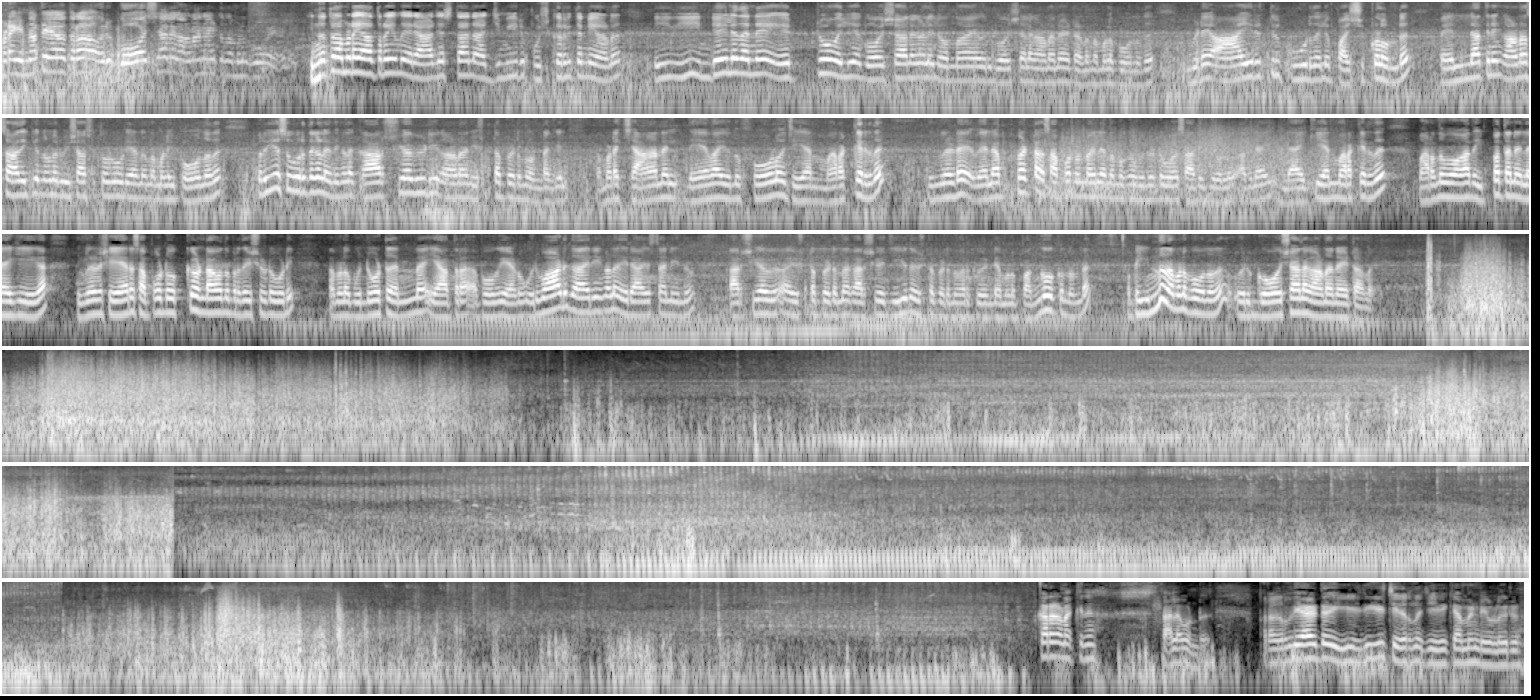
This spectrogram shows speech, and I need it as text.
നമ്മുടെ ഇന്നത്തെ യാത്ര ഒരു ഗോശാല കാണാനായിട്ട് നമ്മൾ പോവുകയാണ്. ഇന്നത്തെ നമ്മുടെ യാത്രയും രാജസ്ഥാൻ അജ്മീർ പുഷ്കറിൽ തന്നെയാണ്. ഈ ഈ ഇന്ത്യയിലെ തന്നെ ഏറ്റവും വലിയ ഗോശാലകളിൽ ഒന്നായ ഒരു ഗോശാല കാണാനായിട്ടാണ് നമ്മൾ പോകുന്നത്. ഇവിടെ ആയിരത്തിൽ കൂടുതൽ പശുക്കളുണ്ട്. അപ്പം എല്ലാത്തിനെയും കാണാൻ സാധിക്കും എന്നുള്ളൊരു വിശ്വാസത്തോടു കൂടിയാണ് നമ്മൾ ഈ പോകുന്നത്. പ്രിയ സുഹൃത്തുക്കളെ നിങ്ങൾ കാർഷിക വീഡിയോ കാണാൻ ഇഷ്ടപ്പെടുന്നുണ്ടെങ്കിൽ നമ്മുടെ ചാനൽ ദയവായി ഒന്ന് ഫോളോ ചെയ്യാൻ മറക്കരുത്. നിങ്ങളുടെ വിലപ്പെട്ട സപ്പോർട്ട് ഉണ്ടെങ്കിലേ നമുക്ക് മുന്നോട്ട് പോകാൻ സാധിക്കുകയുള്ളൂ. അതിനായി ലൈക്ക് ചെയ്യാൻ മറക്കരുത്. മറന്നു പോകാതെ ഇപ്പം തന്നെ ലൈക്ക് ചെയ്യുക. നിങ്ങളുടെ ഷെയർ സപ്പോർട്ടും ഒക്കെ ഉണ്ടാകുന്ന പ്രതീക്ഷയോടുകൂടി നമ്മൾ മുന്നോട്ട് തന്നെ യാത്ര പോവുകയാണ്. ഒരുപാട് കാര്യങ്ങൾ രാജസ്ഥാനിൽ നിന്ന് കാർഷിക ഇഷ്ടപ്പെടുന്ന കാർഷിക ജീവിതം ഇഷ്ടപ്പെടുന്നവർക്ക് വേണ്ടി നമ്മൾ പങ്കുവെക്കുന്നുണ്ട്. അപ്പോൾ ഇന്ന് നമ്മൾ പോകുന്നത് ഒരു ഗോശാല കാണാനായിട്ടാണ്. കണക്കിന് സ്ഥലമുണ്ട്. പ്രകൃതിയായിട്ട് ഇഴുകി ചേർന്ന് ജീവിക്കാൻ വേണ്ടിയുള്ളൊരു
